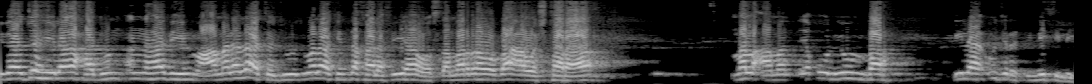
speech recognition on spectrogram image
ida jahila axadu ana hadihi almucaamala la tajuuz walakin dakla fiiha wastamara wabaca washtaraa ma alcamal yaquul yundar ila ujrati milihi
